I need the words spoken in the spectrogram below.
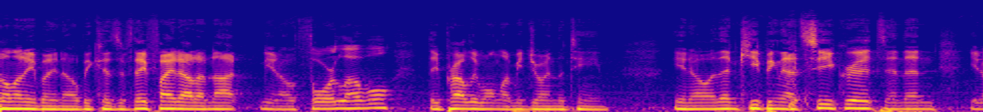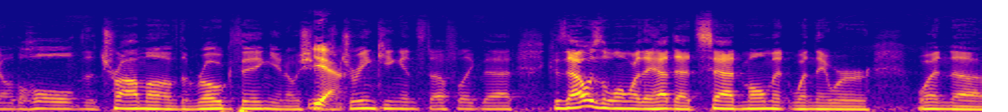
Don't let anybody know because if they find out I'm not, you know, Thor level, they probably won't let me join the team. You know, and then keeping that secret, and then you know the whole the trauma of the rogue thing. You know, she Yeah. was drinking and stuff like that. Because that was the one where they had that sad moment when they were when uh,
